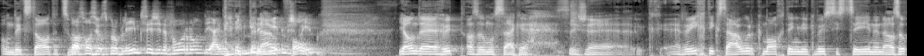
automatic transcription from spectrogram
Und jetzt da dazu. Das, was ja das Problem war in der Vorrunde, eigentlich immer Genau, in jedem voll. Spiel. Ja, und äh, heute, also ich muss sagen, es ist äh, richtig sauer gemacht, irgendwie gewisse Szenen. Also,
